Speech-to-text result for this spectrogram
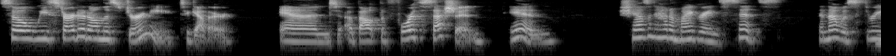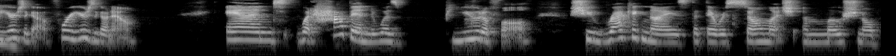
So we started on this journey together. And about the fourth session in, she hasn't had a migraine since. And that was 3 mm. years ago, four years ago now. And what happened was beautiful. She recognized that there was so much emotional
